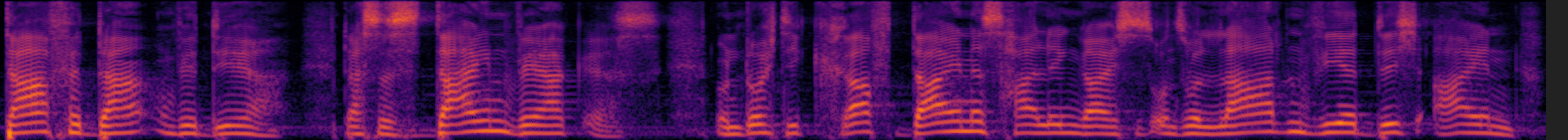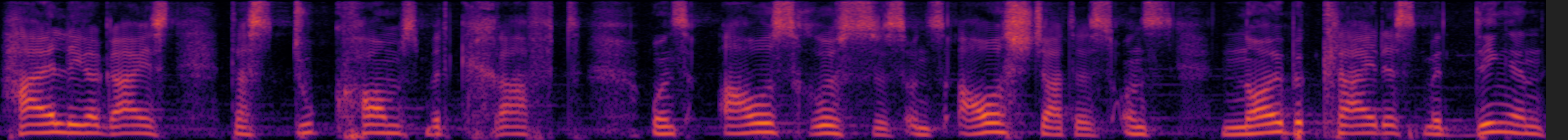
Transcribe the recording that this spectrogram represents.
Dafür danken wir dir, dass es dein Werk ist und durch die Kraft deines Heiligen Geistes. Und so laden wir dich ein, Heiliger Geist, dass du kommst mit Kraft, uns ausrüstest, uns ausstattest, uns neu bekleidest mit Dingen,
